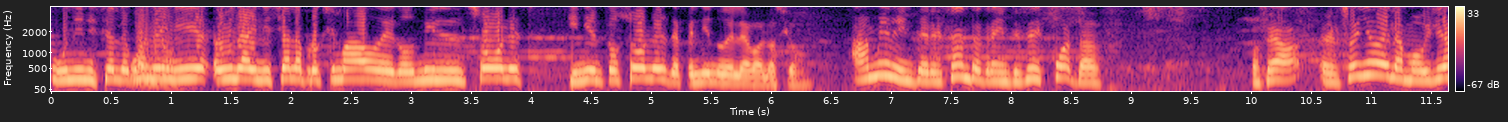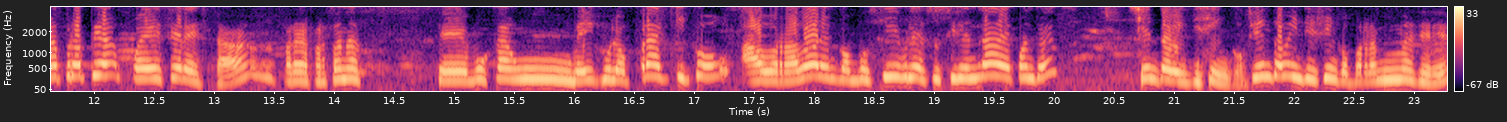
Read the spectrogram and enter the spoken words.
Un inicial de cuánto. Una, ini- una inicial aproximado de 2.000 soles, 500 soles, dependiendo de la evaluación. Ah, mira, interesante, 36 cuotas. O sea, el sueño de la movilidad propia puede ser esta, ¿ah? para las personas que buscan un vehículo práctico, ahorrador en combustible, su cilindrada de cuánto es? 125. 125 por la misma serie,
